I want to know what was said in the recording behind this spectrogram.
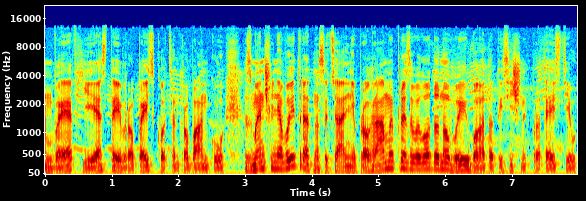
МВФ, ЄС та Європейського центробанку. Зменшення витрат на соціальні програми призвело до нових багатотисячних протестів.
